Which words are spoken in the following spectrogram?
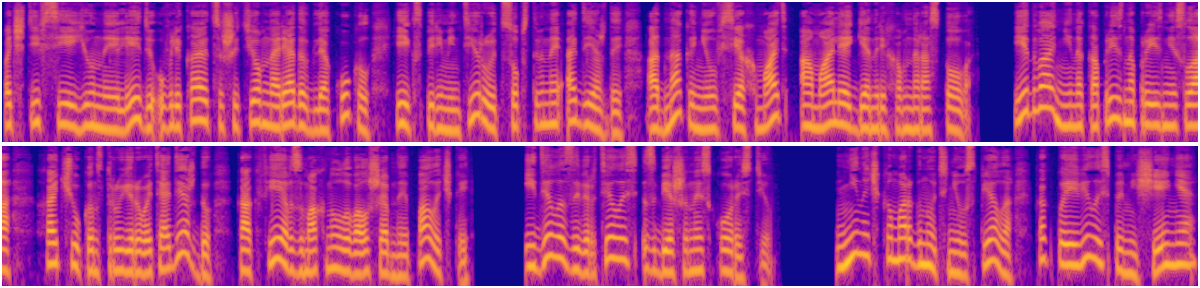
Почти все юные леди увлекаются шитьем нарядов для кукол и экспериментируют с собственной одеждой, однако не у всех мать Амалия Генриховна Ростова. Едва Нина капризно произнесла «хочу конструировать одежду», как фея взмахнула волшебной палочкой, и дело завертелось с бешеной скоростью. Ниночка моргнуть не успела, как появилось помещение,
